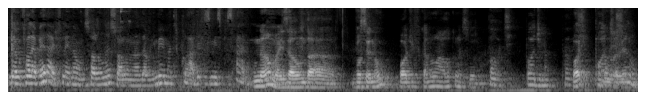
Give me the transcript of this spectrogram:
Eu falei a verdade. Eu falei, não, não sou aluna, eu sou aluna da UNB, matriculada, eles me expulsaram. Não, mas aluno da. Você não pode ficar numa aula que não é sua. Pode. Pode, mano. Pode? Pode. Não sabia não.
